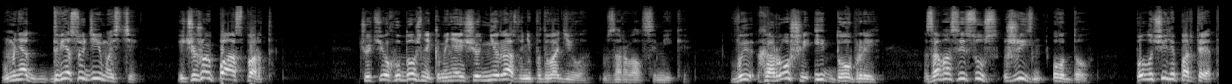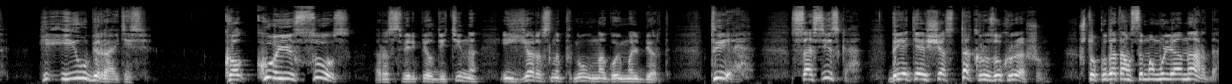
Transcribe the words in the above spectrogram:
У меня две судимости и чужой паспорт». «Чутье художника меня еще ни разу не подводило», — взорвался Микки. «Вы хороший и добрый. За вас Иисус жизнь отдал. Получили портрет и, и убирайтесь». «Какой Иисус?» — рассверепел детина и яростно пнул ногой мольберт. «Ты, сосиска, да я тебя сейчас так разукрашу! что куда там самому Леонардо?»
